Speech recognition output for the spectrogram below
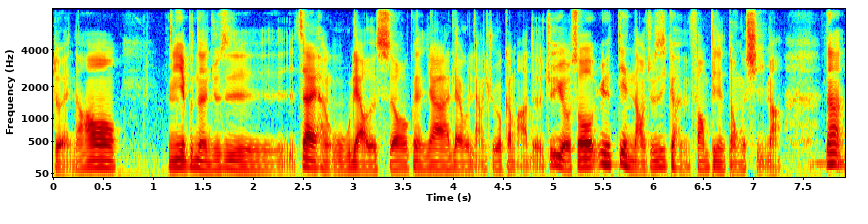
对，然后你也不能就是在很无聊的时候跟人家聊两句或干嘛的，就有时候因为电脑就是一个很方便的东西嘛。那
